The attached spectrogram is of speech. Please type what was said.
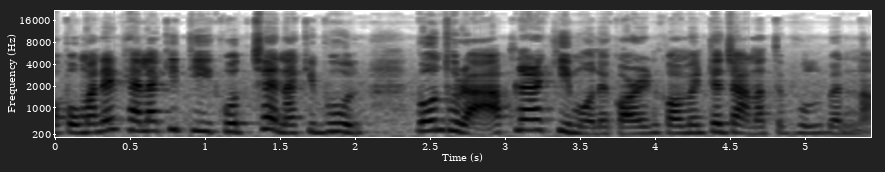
অপমানের খেলা কি ঠিক হচ্ছে নাকি ভুল? বন্ধুরা, আপনারা কি মনে করেন? কমেন্টে জানাতে ভুলবেন না।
